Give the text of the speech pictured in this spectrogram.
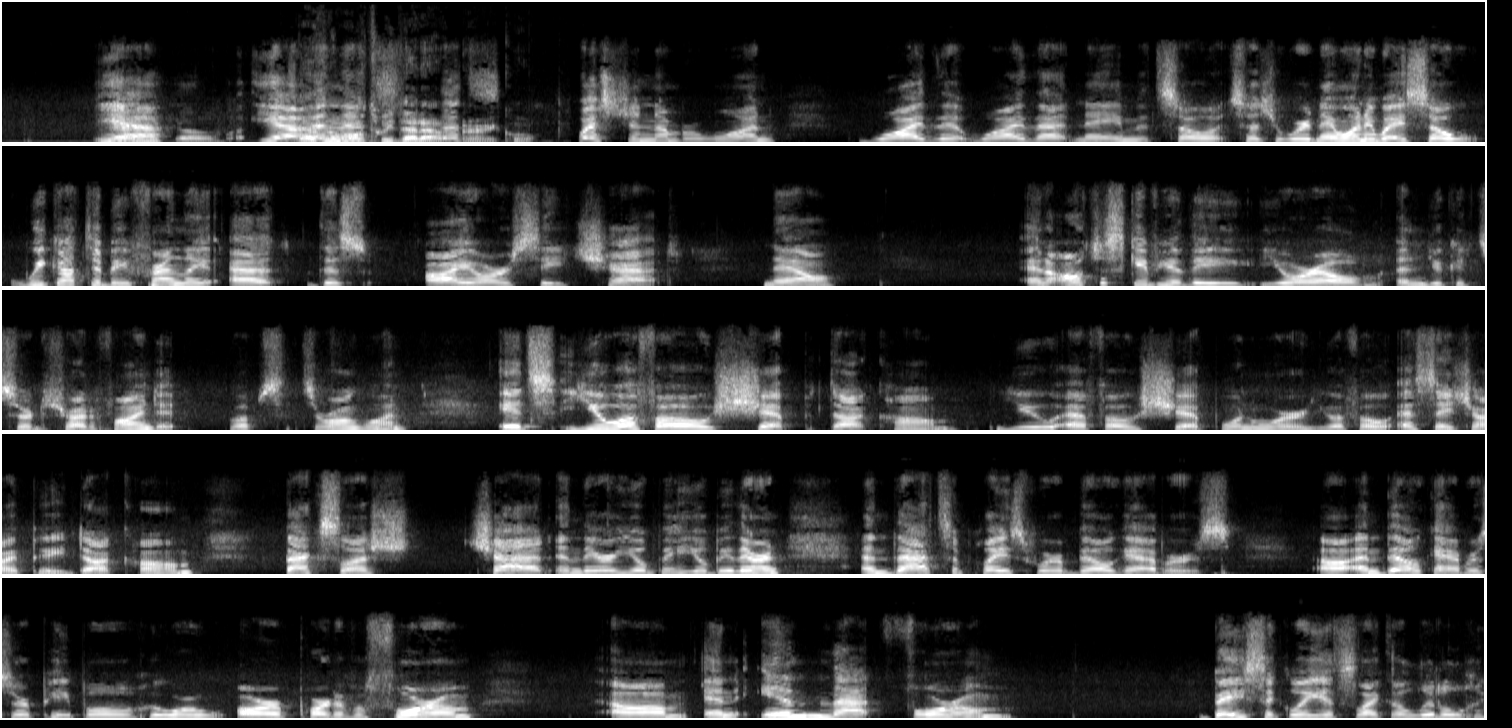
Yeah, yeah, that's, and I'm that's, tweet that out. that's All right, cool. Question number one: Why that? Why that name? It's so it's such a weird name. Well, anyway, so we got to be friendly at this IRC chat now, and I'll just give you the URL, and you could sort of try to find it. Whoops, it's the wrong one. It's ufoship.com. UFOship, one word, UFOship.com backslash chat, and there you'll be. You'll be there, and, and that's a place where bellgabbers, uh, and bellgabbers are people who are, are part of a forum, um, and in that forum, basically it's like a little,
